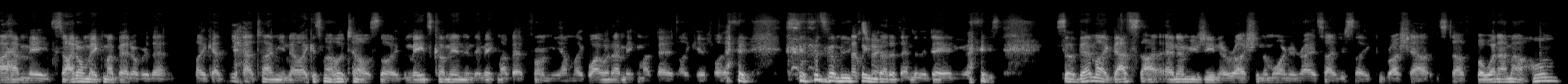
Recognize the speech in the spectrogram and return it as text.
i have made so i don't make my bed over then like at Yeah. that time you know like it's my hotel so like the maids come in and they make my bed for me i'm like why would i make my bed like if like it's gonna be a That's clean bed at the end of the day anyways so then like that's and i'm usually in a rush in the morning right so i just like rush out and stuff but when i'm at home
